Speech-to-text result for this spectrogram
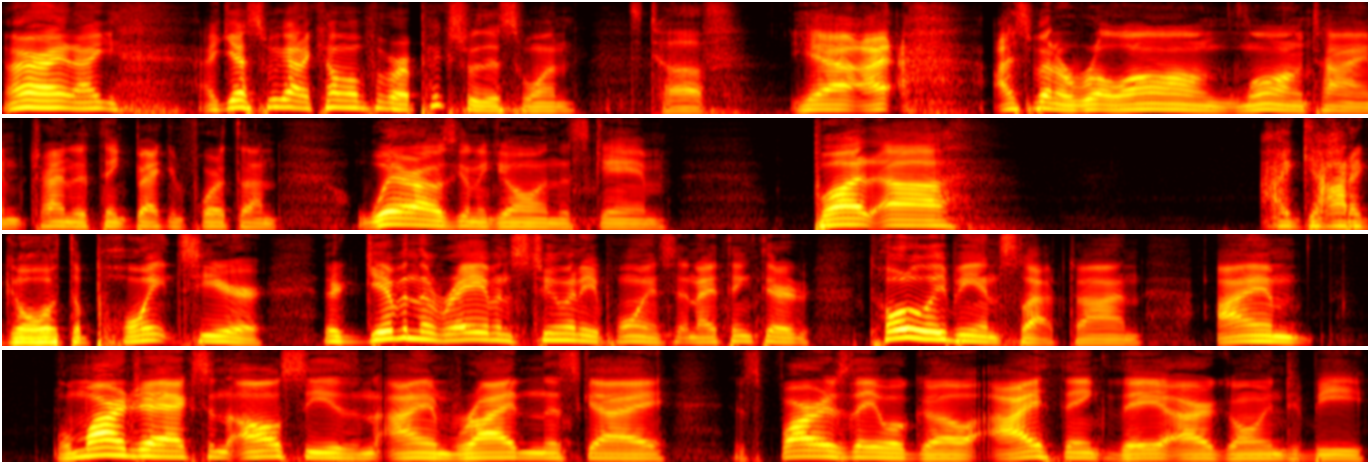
All right, I I guess we got to come up with our picks for this one. It's tough. Yeah, I I spent a long, long time trying to think back and forth on where I was going to go in this game, but uh, I gotta go with the points here. They're giving the Ravens too many points, and I think they're totally being slapped on. I am Lamar Jackson all season. I am riding this guy as far as they will go. I think they are going to be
